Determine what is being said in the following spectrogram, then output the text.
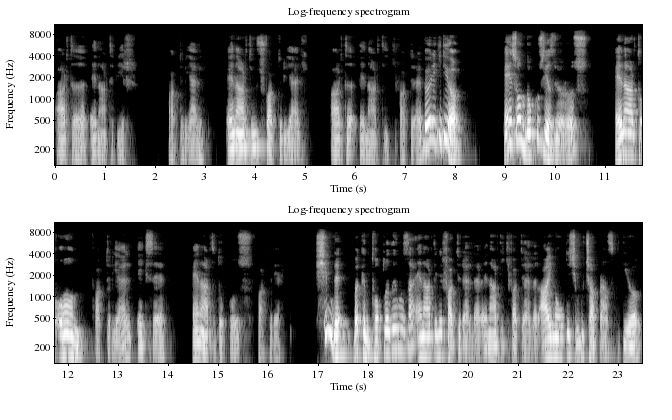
artı n artı 1 faktöriyel. n artı 3 faktöriyel artı n artı 2 faktöriyel. Böyle gidiyor. En son 9 yazıyoruz. n artı 10 faktöriyel eksi n artı 9 faktöriyel. Şimdi bakın topladığımızda n artı 1 faktöriyeller, n artı 2 faktöriyeller aynı olduğu için bu çapraz gidiyor.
